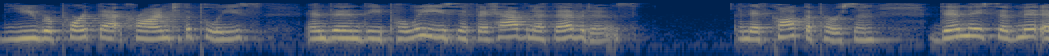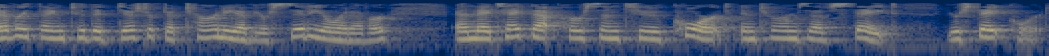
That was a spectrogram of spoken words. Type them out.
you report that crime to the police, and then the police, if they have enough evidence, and they've caught the person, then they submit everything to the district attorney of your city or whatever, and they take that person to court in terms of state, your state court.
